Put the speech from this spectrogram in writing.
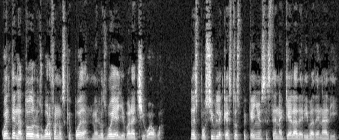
Cuenten a todos los huérfanos que puedan, me los voy a llevar a Chihuahua. No es posible que estos pequeños estén aquí a la deriva de nadie,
